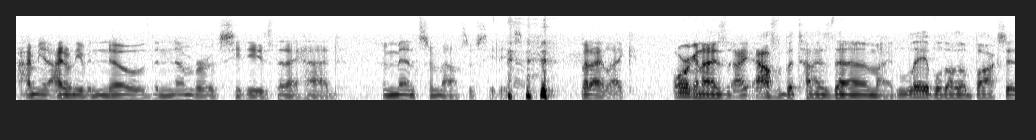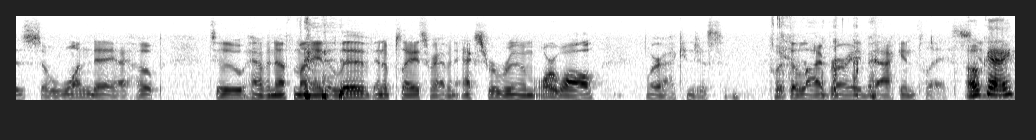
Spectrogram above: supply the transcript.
I mean, I don't even know the number of CDs that I had, immense amounts of CDs. but I like organized, I alphabetized them, I labeled all the boxes. So one day I hope to have enough money to live in a place where I have an extra room or wall where I can just put the library back in place. you know? Okay.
